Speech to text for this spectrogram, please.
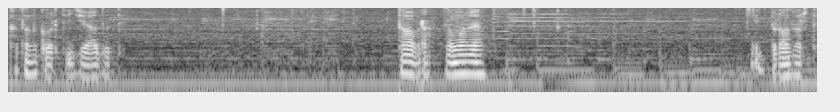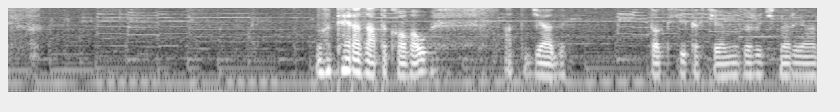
Cotton Court idzie adut. Dobra, to może... Idź browser, ty No teraz zaatakował. A to dziad. Toksika chciałem zarzucić na ryja.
